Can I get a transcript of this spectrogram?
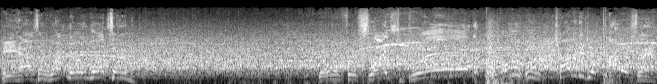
He has him right where he wants him. Going for sliced bread. Oh, countered into a power slam.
